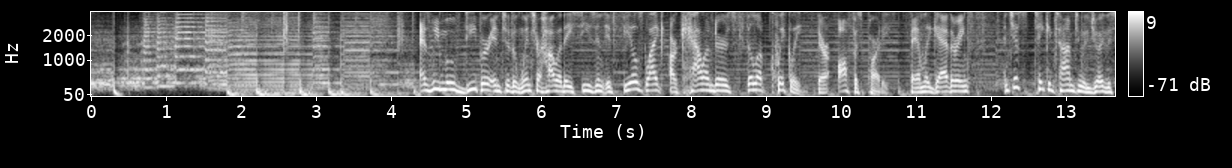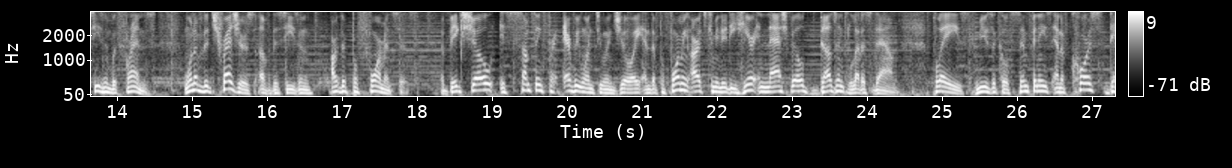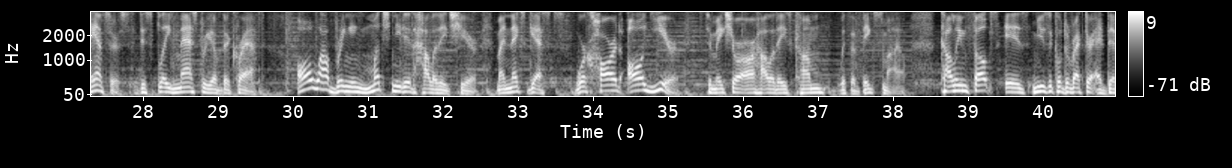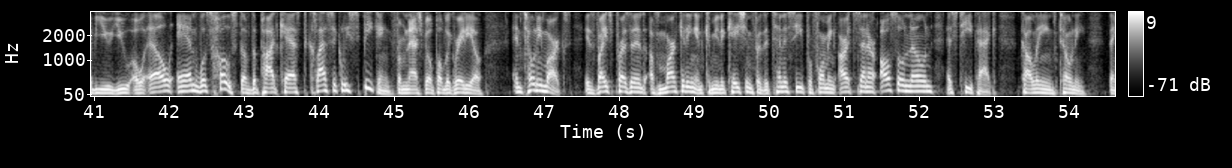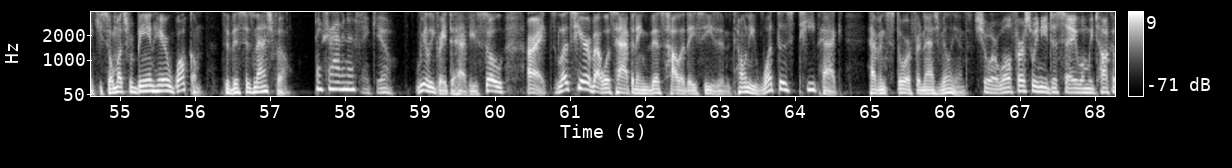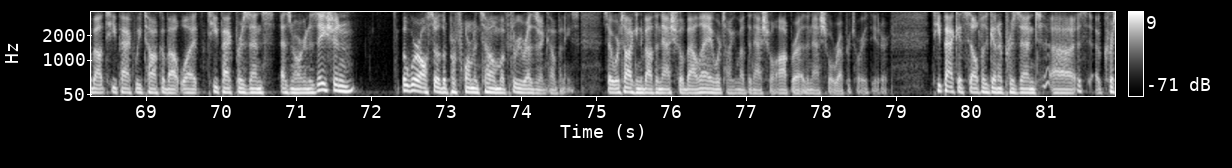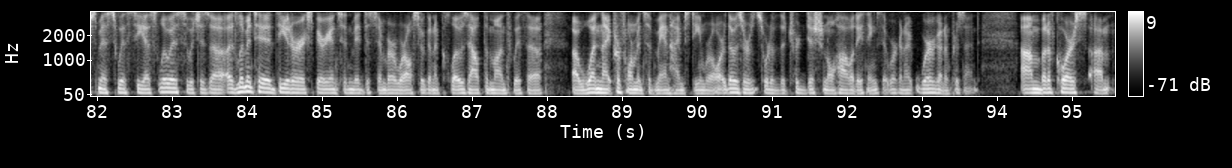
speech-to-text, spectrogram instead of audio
As we move deeper into the winter holiday season, it feels like our calendars fill up quickly. There are office parties, family gatherings, and just taking time to enjoy the season with friends. One of the treasures of the season are the performances. A big show is something for everyone to enjoy, and the performing arts community here in Nashville doesn't let us down. Plays, musicals, symphonies, and of course, dancers display mastery of their craft all while bringing much needed holiday cheer. My next guests work hard all year to make sure our holidays come with a big smile. Colleen Phelps is musical director at WUOL and was host of the podcast Classically Speaking from Nashville Public Radio. And Tony Marks is Vice President of Marketing and Communication for the Tennessee Performing Arts Center, also known as TPAC. Colleen, Tony, thank you so much for being here. Welcome to This is Nashville. Thanks for having us. Thank you. Really great to have you. So, all right, so let's hear about what's happening this holiday season. Tony, what does TPAC have in store for Nashvillians? Sure. Well, first we need to say when we talk about TPAC, we talk about what TPAC presents as an organization, but we're also the performance home of three resident companies. So we're talking about the Nashville Ballet, we're talking about the Nashville Opera, the Nashville Repertory Theater. TPAC itself is going to present uh, Christmas with C.S. Lewis, which is a, a limited theater experience in mid December. We're also going to close out the month with a, a one night performance of Mannheim Steamroller. Those are sort of the traditional holiday things that we're going to we're going to present. Um, but of course, um,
